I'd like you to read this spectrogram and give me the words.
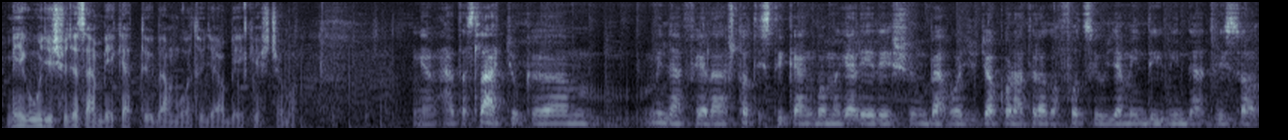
Még úgy is, hogy az MB2-ben volt ugye a Békés Csaba. Igen, hát ezt látjuk mindenféle statisztikánkban, meg elérésünkben, hogy gyakorlatilag a foci ugye mindig mindent vissza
